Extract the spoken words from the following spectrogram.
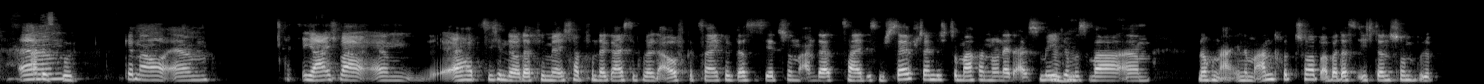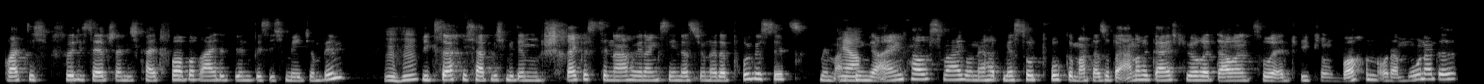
Alles ähm, gut. Genau. Ähm, ja, ich war, ähm, er hat sich in der, oder vielmehr, ich habe von der geistigen Welt aufgezeigt, dass es jetzt schon an der Zeit ist, mich selbstständig zu machen, nur nicht als Medium. Mhm. Es war ähm, noch in einem anderen Job, aber dass ich dann schon praktisch für die Selbstständigkeit vorbereitet bin, bis ich Medium bin. Mhm. Wie gesagt, ich habe mich mit dem Schreckenszenario dann gesehen, dass ich unter der Brücke sitze, mit dem ja. der Einkaufswagen und er hat mir so Druck gemacht. Also bei anderen Geistführer dauern zur Entwicklung Wochen oder Monate.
